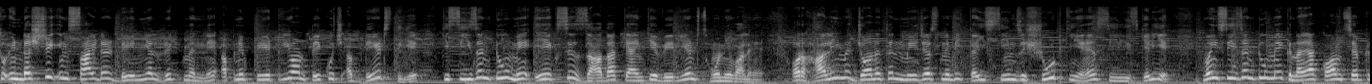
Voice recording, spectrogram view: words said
तो इंडस्ट्री इनसाइडर डेनियल रिकमैन ने अपने पेट्रियन पे कुछ अपडेट्स दिए कि सीज़न टू में एक से ज़्यादा कैंग के वेरिएंट्स होने वाले हैं। और हाल ही में जॉनथन मेजर्स ने भी कई सीन्स शूट किए हैं सीरीज़ के लिए। वहीं सीज़न टू में एक नया कॉन्सेप्ट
